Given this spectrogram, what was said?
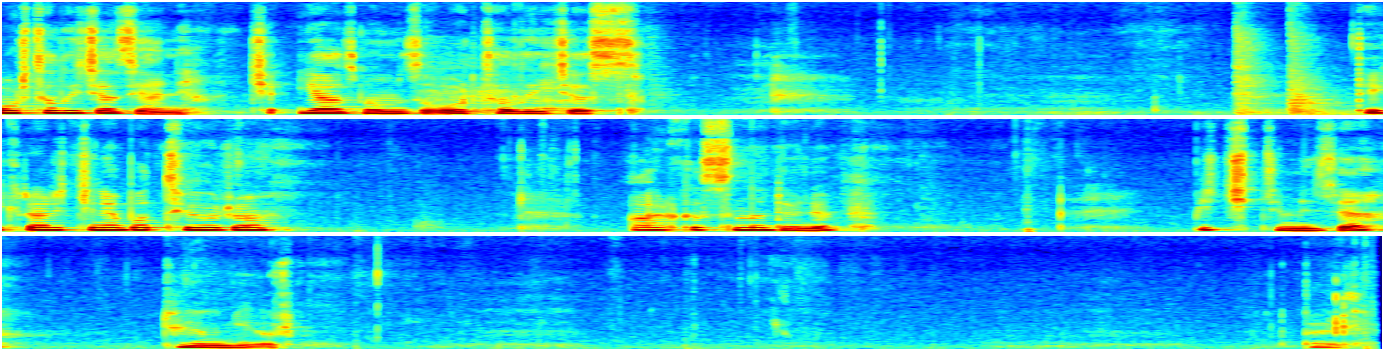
Ortalayacağız yani. Yazmamızı ortalayacağız. Tekrar içine batıyorum. Arkasını dönüp bir çitimize düğümlüyorum. Böyle.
